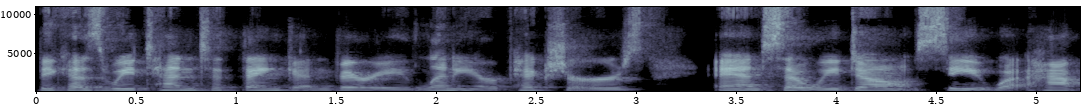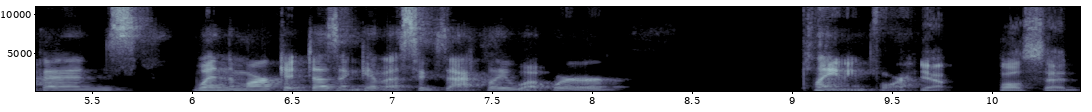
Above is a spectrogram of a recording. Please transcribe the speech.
because we tend to think in very linear pictures. And so we don't see what happens when the market doesn't give us exactly what we're planning for. Yeah. Well said.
